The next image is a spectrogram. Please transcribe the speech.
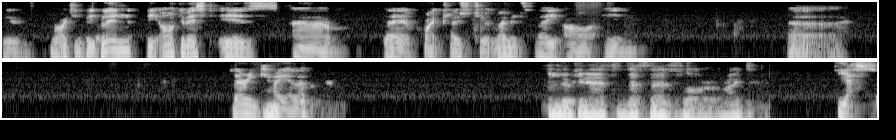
we're writing people in, the archivist is um, they're quite close to you at the moment. They are in. Uh, they're in K11. Looking at the third floor, right? Yes.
